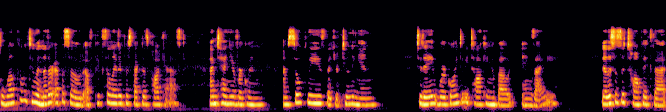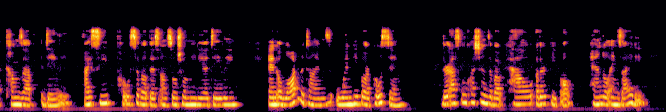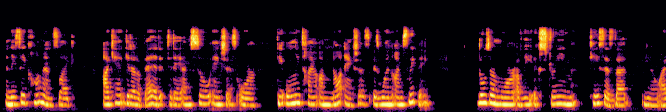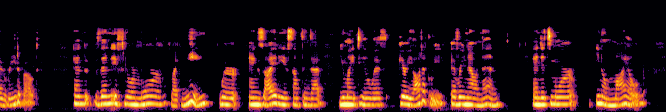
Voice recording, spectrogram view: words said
Welcome to another episode of Pixelated Perspectives podcast. I'm Tanya Verquin. I'm so pleased that you're tuning in. Today, we're going to be talking about anxiety. Now, this is a topic that comes up daily. I see posts about this on social media daily, and a lot of the times when people are posting, they're asking questions about how other people handle anxiety. And they say comments like, I can't get out of bed today. I'm so anxious. Or the only time I'm not anxious is when I'm sleeping. Those are more of the extreme cases that, you know, I read about. And then if you're more like me, where anxiety is something that you might deal with periodically every now and then, and it's more, you know, mild.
